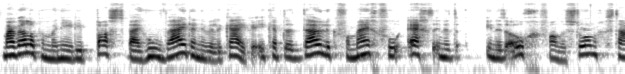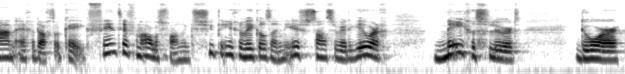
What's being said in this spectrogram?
Maar wel op een manier die past bij hoe wij er nu willen kijken. Ik heb er duidelijk voor mijn gevoel echt in het, in het oog van de storm gestaan en gedacht: oké, ik vind er van alles van. Ik super ingewikkeld. En in eerste instantie werd ik heel erg meegesleurd door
